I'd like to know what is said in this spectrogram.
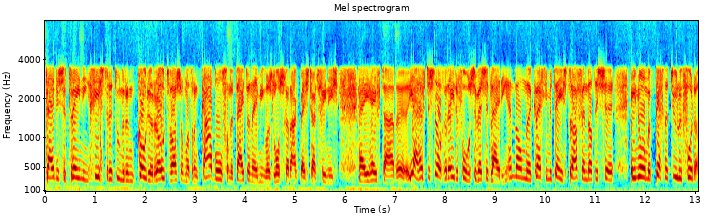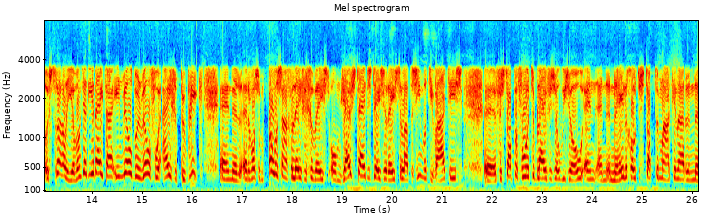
tijdens de training gisteren toen er een code rood was, omdat er een kabel van de tijdwaarneming was losgeraakt bij start-finish. Hij heeft daar, uh, ja, heeft te snel gereden volgens de wedstrijdleiding en dan krijg je meteen straf en dat is enorme pech natuurlijk voor de Australië. Want ja, die rijdt daar in Melbourne wel voor eigen publiek. En er, er was hem alles aan gelegen geweest om juist tijdens deze race te laten zien wat hij waard is. Uh, Verstappen voor te blijven sowieso. En, en een hele grote stap te maken naar een, uh,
